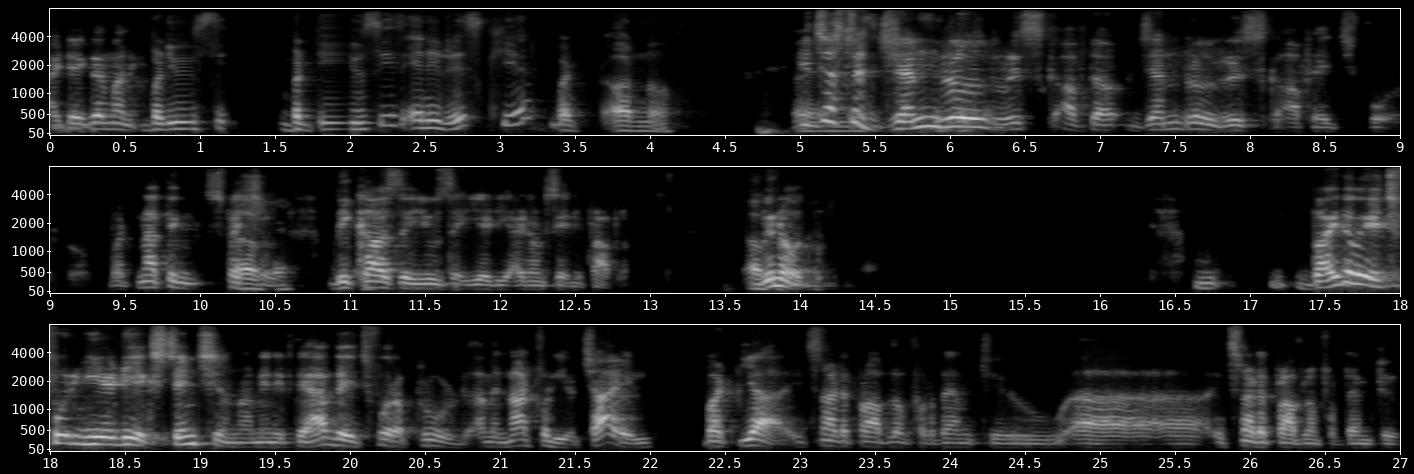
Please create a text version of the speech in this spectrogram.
I take their money. but you see but you see any risk here? But or no? It's just a general suggesting. risk of the general risk of H4 though. but nothing special Okay. because they use the EAD. I don't see any problem. Okay. Vinod. By the way, H4 EAD extension, I mean, if they have the H4 approved, I mean, not for your child, but yeah, it's not a problem for them to, uh, it's not a problem for them to,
